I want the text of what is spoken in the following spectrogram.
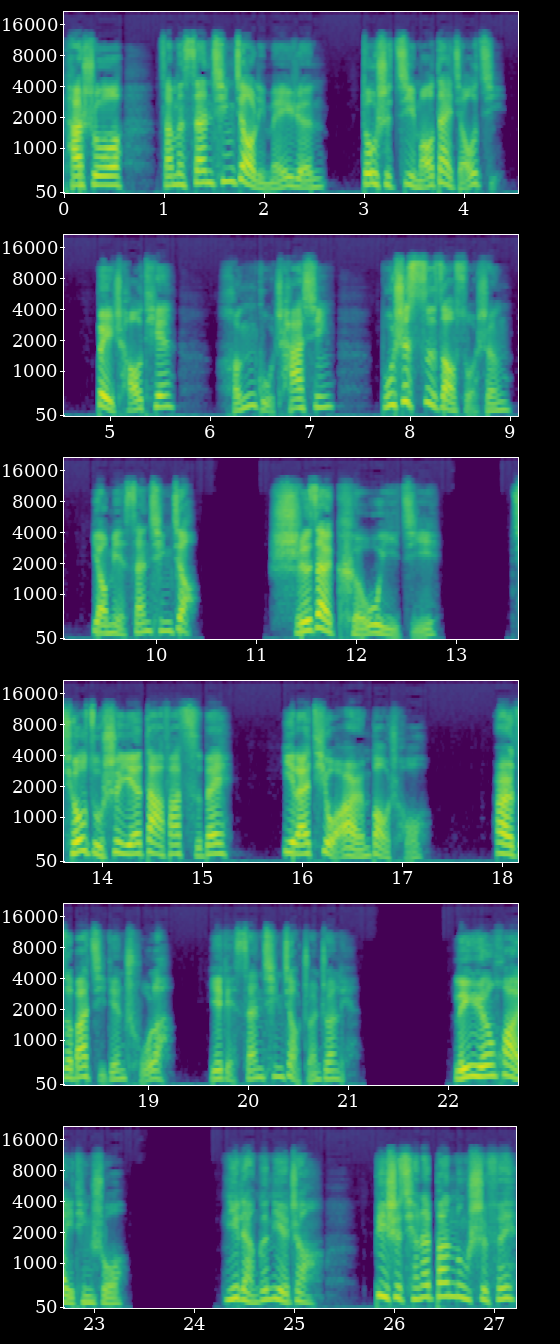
他说咱们三清教里没人。”都是计毛带脚脊，背朝天，横骨插心，不是四灶所生，要灭三清教，实在可恶已极。求祖师爷大发慈悲，一来替我二人报仇，二则把几颠除了，也给三清教转转脸。林元化一听说，你两个孽障，必是前来搬弄是非，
